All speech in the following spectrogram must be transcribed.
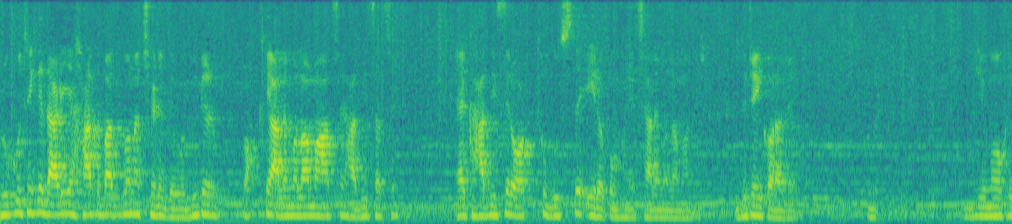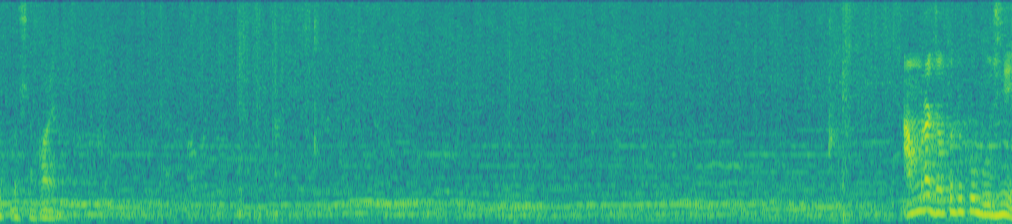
রুকু থেকে দাঁড়িয়ে হাত বাঁধবো না, ছেড়ে দেবো। দুটোর পক্ষে আলেমলামা আছে, হাদিস আছে। এক হাদিসের অর্থ বুঝতে এরকম হয়েছে আলেমলামাদের। দুটোই করা যায়। যে মৌখিক প্রশ্ন করেন। আমরা যতটুকু বুঝি,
